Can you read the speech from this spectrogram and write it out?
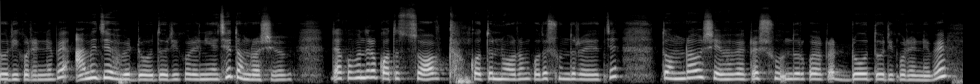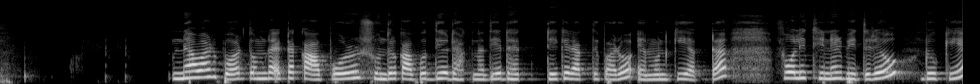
তৈরি করে নেবে। আমি যেভাবে ডো তৈরি করে নিয়েছি, তোমরাও সেভাবে। দেখো বন্ধুরা কত সফট, কত নরম, কত সুন্দর হয়েছে তোমরাও সেভাবে একটা সুন্দর করে একটা ডো তৈরি করে নেবে। নেওয়ার পর তোমরা একটা কাপড়, সুন্দর কাপড় দিয়ে ঢাকনা দিয়ে ঢেকে রাখতে পারো, এমনকি একটা পলিথিনের ভিতরেও ঢুকিয়ে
